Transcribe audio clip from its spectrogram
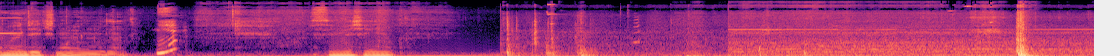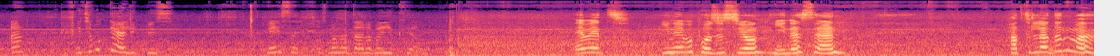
Ama önce ekşini oynamamız lazım. Silme şeyi yok. Ne çabuk geldik biz. Neyse o zaman hadi arabayı yıkayalım. Evet yine bu pozisyon yine sen. Hatırladın mı?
